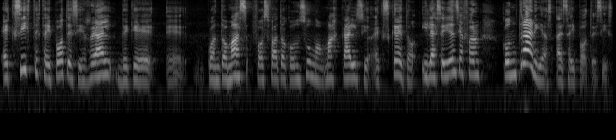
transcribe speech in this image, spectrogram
existe esta hipótesis real de que cuanto más fosfato consumo, más calcio excreto. Y las evidencias fueron contrarias a esa hipótesis.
